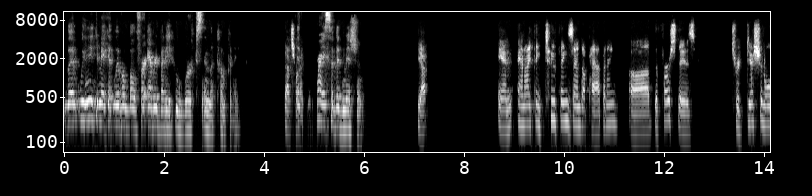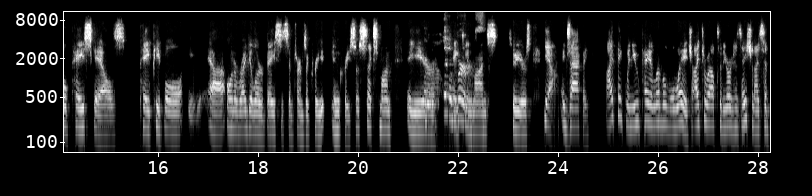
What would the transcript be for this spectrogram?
that we need to make it livable for everybody who works in the company. That's right. price of admission. Yeah. And and I think two things end up happening. Uh, the first is traditional pay scales pay people uh, on a regular basis in terms of cre- increase. So six month, a year, eighteen months, two years. Yeah, exactly. I think when you pay a livable wage, I threw out to the organization. I said,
